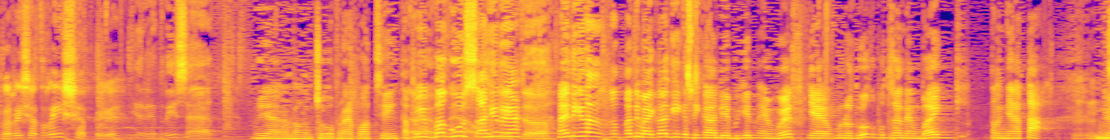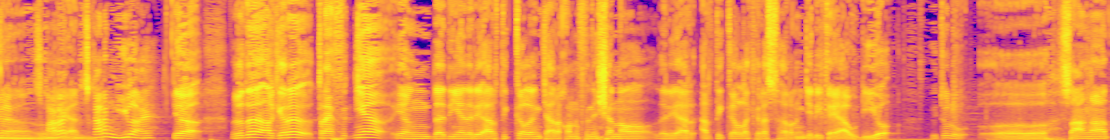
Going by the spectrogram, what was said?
Riset-riset tuh ya. Iya, riset. Iya memang cukup repot sih. Tapi Ya, bagus ya, akhirnya. gitu. Nah ini kita tadi balik lagi ketika dia bikin MWF ya menurut gua keputusan yang baik ternyata. Dan Ya, sekarang lumayan. sekarang gila ya. Ya, maksudnya akhirnya trafficnya yang tadinya dari artikel yang cara konvensional dari ar- artikel akhirnya sekarang jadi kayak audio itu loh eh, sangat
